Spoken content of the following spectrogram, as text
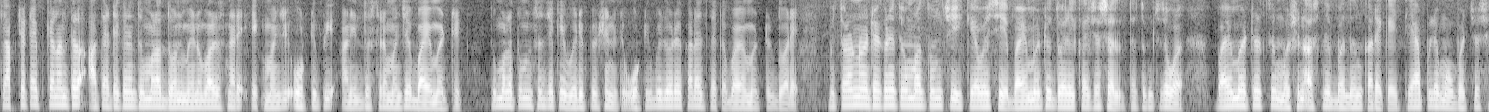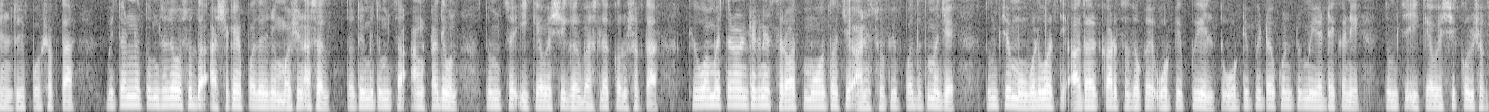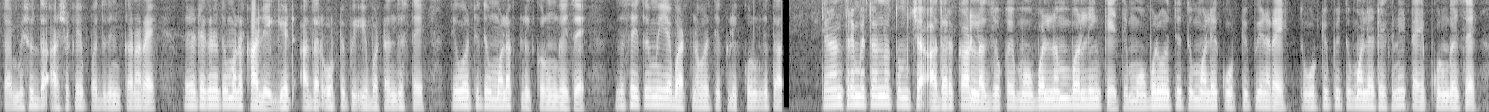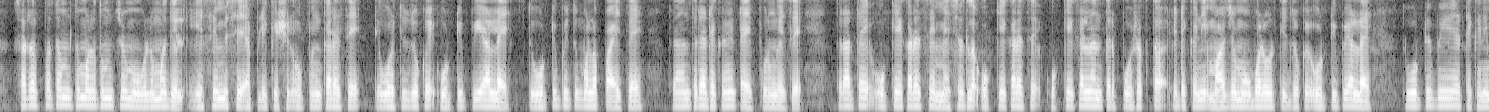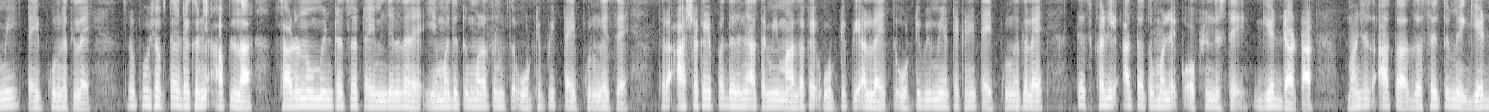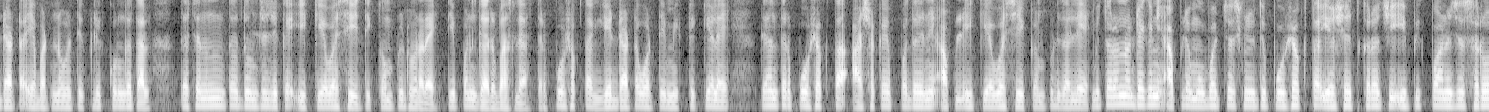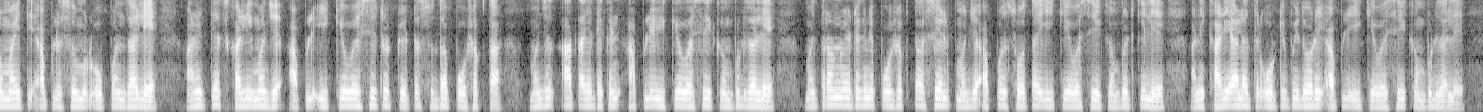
कॅपच्या टाईप केल्यानंतर आता ठिकाणी तुम्हाला दोन मेनू बार असणार आहे. एक म्हणजे ओ टी पी आणि दुसरं म्हणजे बायोमेट्रिक तुम्हाला तुमचं जे काही व्हेरिफिकेशन आहे ते ओ टी पीद्वारे करायचं आहे का बायोमेट्रिकद्वारे मित्रांनो या ठिकाणी तुम्हाला तुमची के वाय सी बायोमेट्रिकद्वारे करायची असेल तर तुमच्याजवळ बायोमेट्रिकचं मशीन असणे बंधनकारक आहे. ते आपल्या मोबाईलच्या सेल तुम्ही पाहू शकता. मित्रांनो तुमच्याजवळ सुद्धा अशा काही पद्धतीने मशीन असेल तर तुम्ही तुमचा अंगठा देऊन तुमचं ई के वाय सी घरबसल्या करू शकता. किंवा मित्रांनो टेकणे ठिकाणी सर्वात महत्त्वाची आणि सोपी पद्धत म्हणजे तुमच्या मोबाईलवरती आधार कार्डचा जो काही ओ टी पी येईल तो ओ टी पी टाकून तुम्ही या ठिकाणी तुमचे ई के वाय सी करू शकता. मी सुद्धा अशा काही पद्धतीने करणार आहे. तर या ठिकाणी तुम्हाला खाली get Aadhaar O T P हे बटन दिसतंय. त्यावरती तुम्हाला क्लिक करून घ्यायचं आहे जसंही तुम्ही या बटनावरती क्लिक करून घेता. त्यानंतर मित्रांनो तुमच्या आधार कार्डला जो काही मोबाईल नंबर लिंक आहे ते मोबाईलवरती तुम्हाला एक ओ टी पी येणार आहे. तो ओ टी पी तुम्हाला या ठिकाणी टाईप करून घ्यायचा आहे. सर्वात प्रथम तुम्हाला तुमच्या मोबाईलमधील एस एम एस हे ॲप्लिकेशन ओपन करायचं आहे त्यावरती जो काही ओ टी पी आला आहे तो ओ टी पी तुम्हाला पाहायचा आहे. त्यानंतर या ठिकाणी टाईप करून घ्यायचं आहे तर आता ओके करायचं आहे मेसेजला ओके करायचं आहे ओके केल्यानंतर पाहू शकता या ठिकाणी माझ्या मोबाईलवरती जो काही ओ टी पी आला आहे तो ओ टी पी या ठिकाणी मी टाईप करून घेतला आहे तर पाहू शकता या ठिकाणी आपल्याला साडेनऊ मिनटाचा टाईम देण्यात आला आहे यामध्ये तुम्हाला तुमचं ओ टी पी टाईप करून घ्यायचं आहे तर अशा काही पद्धतीने आता मी माझा काही ओ टी पी आला आहे तो ओ टी पी मी या ठिकाणी टाईप करून घेतला आहे त्याच खाली आता तुम्हाला एक ऑप्शन दिसतं आहे गेट डाटा म्हणजेच आता जसं तुम्ही गेट डाटा या बटनावरती क्लिक करून घेताल त्याच्यानंतर तुमचे जे काही ई के वाय सी ती कंप्लीट होणार आहे ती पण घर बसल्या. तर पोहू शकता गेट डाटावरती मी क्लिक केलं आहे त्यानंतर पोहू शकता अशा काही पद्धतीने आपली E K Y C complete झाली आहे. मित्रांनो ठिकाणी आपल्या मोबाईलच्या स्क्रीनवरती पोहू शकता या शेतकऱ्याची ई पीक पाहण्याची सर्व माहिती आपल्यासमोर ओपन झाली आहे. आणि त्याच खाली म्हणजे आपले ई के वाय सीचं स्टेटससुद्धा पोहू शकता म्हणजेच आता या ठिकाणी आपली E K Y C complete झाली. आहे मित्रांनो या ठिकाणी पाहू शकता सेल्फ म्हणजे आपण स्वतः E K Y C complete केली आहे आणि खाली आलं तर ओ टी पीद्वारे आपली E K Y C complete झाली. आहे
